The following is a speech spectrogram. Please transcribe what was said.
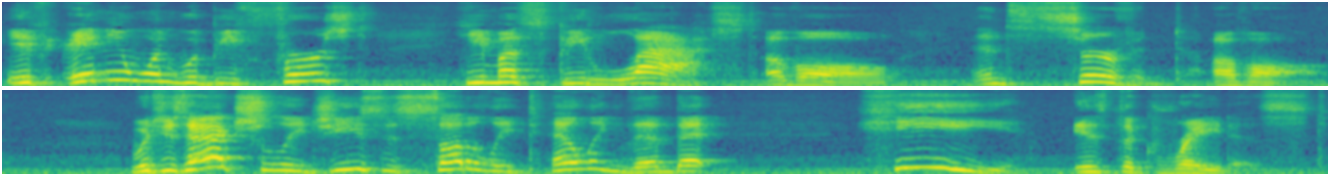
If anyone would be first, he must be last of all and servant of all. Which is actually Jesus subtly telling them that he is the greatest,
